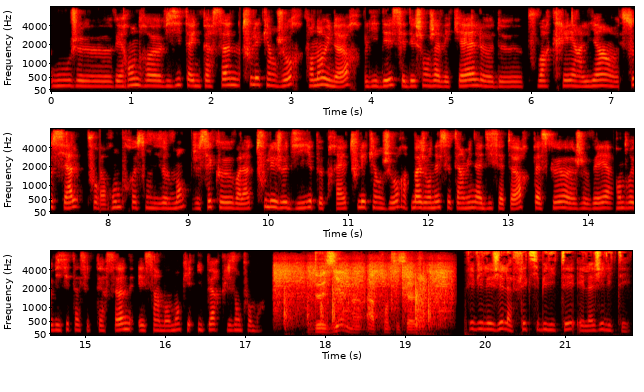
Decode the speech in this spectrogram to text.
où je vais rendre visite à une personne tous les 15 jours pendant une heure. L'idée, c'est d'échanger avec elle, euh, de pouvoir créer un lien euh, social pour rompre son isolement. Je sais que voilà, tous les jeudis, à peu près, tous les 15 jours, ma journée se termine à 17h parce que euh, je vais rendre visite à cette personne et c'est un moment qui est hyper plaisant pour moi. Deuxième apprentissage. Privilégier la flexibilité et l'agilité.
